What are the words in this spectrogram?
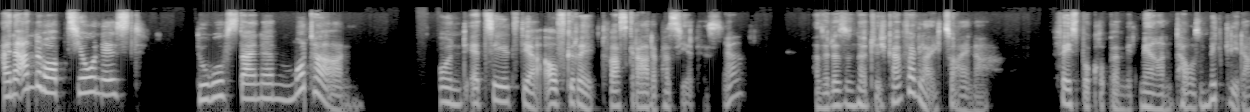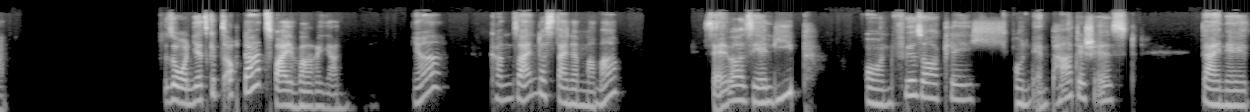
Eine andere Option ist, du rufst deine Mutter an und erzählst dir aufgeregt, was gerade passiert ist. Ja? Also das ist natürlich kein Vergleich zu einer Facebook-Gruppe mit mehreren tausend Mitgliedern. So, und jetzt gibt's auch da zwei Varianten. Ja, kann sein, dass deine Mama selber sehr lieb und fürsorglich und empathisch ist, deine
